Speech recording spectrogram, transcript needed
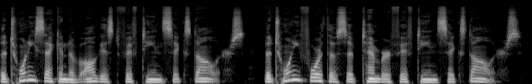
the 22nd of August $15 $6 the 24th of September $15 $6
